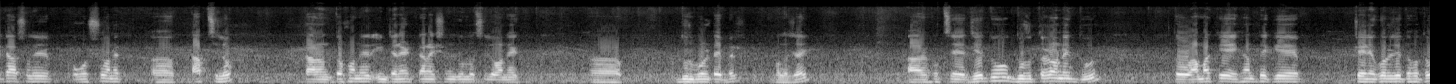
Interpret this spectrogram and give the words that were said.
এটা আসলে অবশ্যই অনেক টাফ ছিল। কারণ তখন এর ইন্টারনেট কানেকশনগুলো ছিল অনেক দুর্বল টাইপের বলা যায়। আর হচ্ছে যেহেতু দূরত্বটা অনেক দূর তো আমাকে এখান থেকে ট্রেনে করে যেতে হতো।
